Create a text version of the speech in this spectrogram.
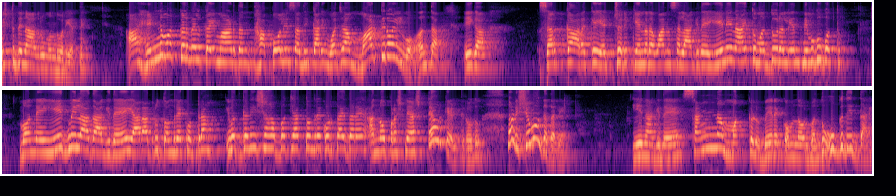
ಎಷ್ಟು ದಿನ ಆದರೂ ಮುಂದುವರಿಯುತ್ತೆ. ಆ ಹೆಣ್ಣು ಮಕ್ಕಳ ಮೇಲೆ ಕೈ ಮಾಡಿದಂತಹ ಪೊಲೀಸ್ ಅಧಿಕಾರಿ ವಜಾ ಮಾಡ್ತಿರೋ ಇಲ್ವೋ ಅಂತ ಈಗ ಸರ್ಕಾರಕ್ಕೆ ಎಚ್ಚರಿಕೆಯನ್ನು ರವಾನಿಸಲಾಗಿದೆ. ಏನೇನಾಯ್ತು ಮದ್ದೂರಲ್ಲಿ ಅಂತ ನಿಮಗೂ ಗೊತ್ತು. ಮೊನ್ನೆ ಈದ್ ಮಿಲಾದಾಗಿದೆ. ಯಾರಾದರೂ ತೊಂದರೆ ಕೊಟ್ರ? ಇವತ್ತು ಗಣೇಶ ಹಬ್ಬಕ್ಕೆ ಯಾಕೆ ತೊಂದರೆ ಕೊಡ್ತಾ ಇದ್ದಾರೆ ಅನ್ನೋ ಪ್ರಶ್ನೆ ಅಷ್ಟೇ ಅವ್ರು ಕೇಳ್ತಿರೋದು. ನೋಡಿ ಶಿವಮೊಗ್ಗದಲ್ಲಿ ಏನಾಗಿದೆ? ಸಣ್ಣ ಮಕ್ಕಳು ಬೇರೆ ಕೊಮ್ಮನವ್ರು ಬಂದು ಉಗ್ದಿದ್ದಾರೆ.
